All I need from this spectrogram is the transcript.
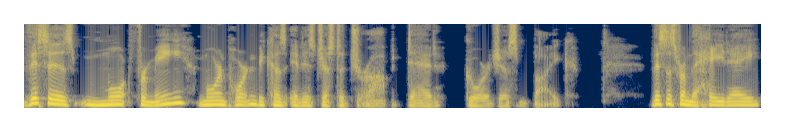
This is more, for me, more important because it is just a drop dead gorgeous bike. This is from the heyday,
